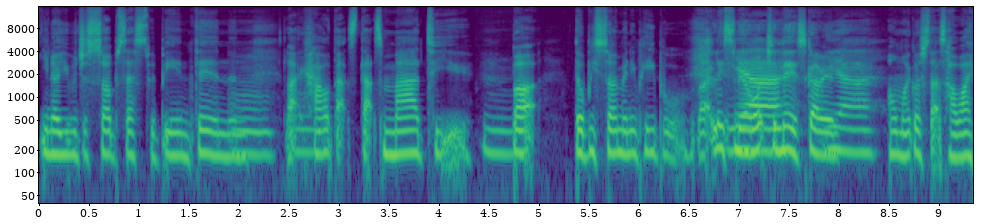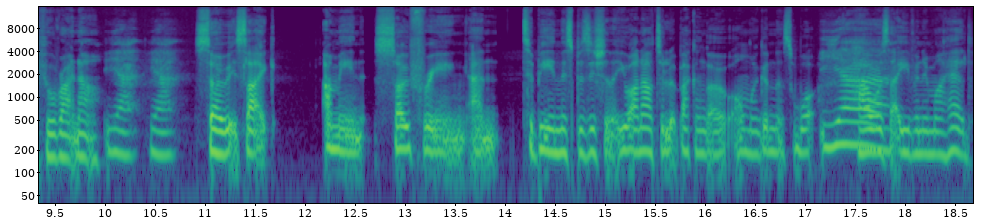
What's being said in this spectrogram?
you know, you were just so obsessed with being thin and Mm, like how that's that's mad to you. But there'll be so many people like listening and Yeah, watching this going, yeah. oh my gosh, that's how I feel right now. yeah yeah So it's like, I mean, so freeing and to be in this position that you are now to look back and go, oh my goodness, what? Yeah. How was that even in my head?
